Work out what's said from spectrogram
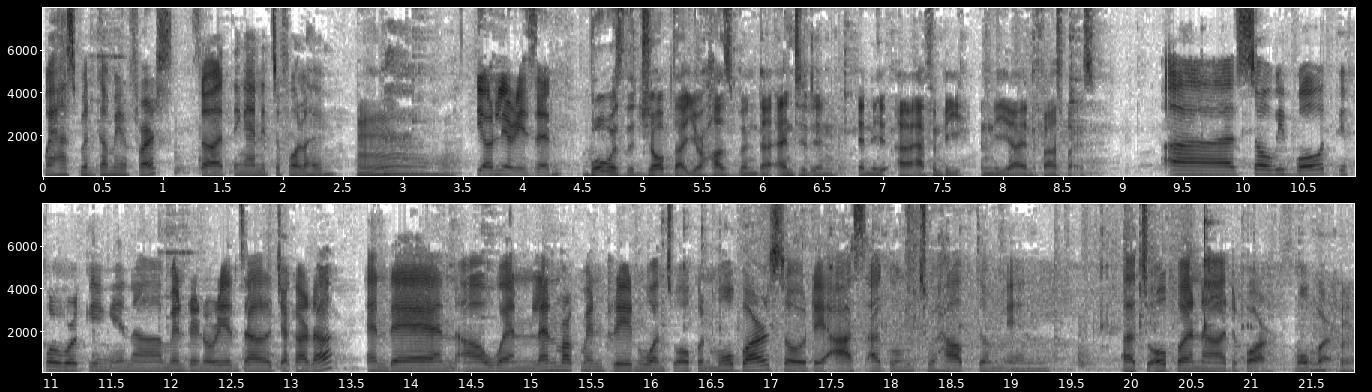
my husband come here first, so I think I need to follow him. The only reason. What was the job that your husband uh, entered in in the uh, F&B in the uh, in the first place? Uh, so we both before working in uh, Mandarin Oriental Jakarta, and then uh, when Landmark Mandarin want to open more bar, so they asked Agung to help them in uh, to open uh, the bar, more bar, Okay.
